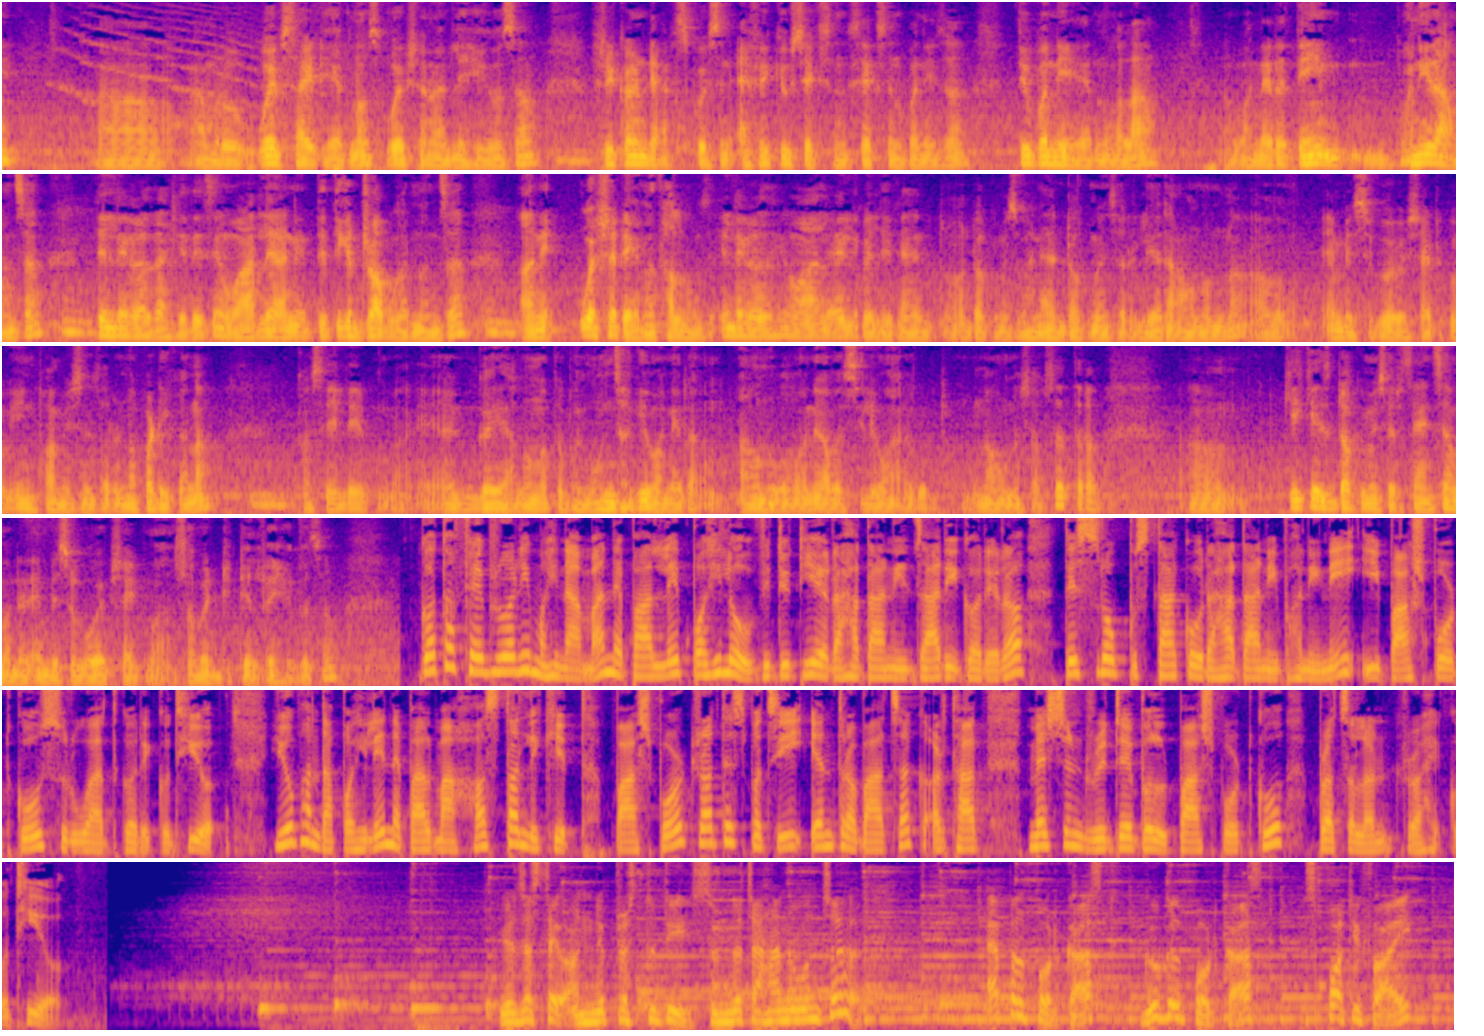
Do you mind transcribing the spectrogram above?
हाम्रो वेबसाइट हेर्नुहोस् वेबसाइटमा लेखेको छ। फ्रिक्वेन्ट एक्स क्वेसन एफएक्यु सेक्सन सेक्सन पनि छ। त्यो पनि हेर्नु होला भनेर त्यहीँ भनिरहेको हुन्छ। त्यसले गर्दाखेरि चाहिँ उहाँहरूले अनि त्यतिकै ड्रप गर्नुहुन्छ। अनि वेबसाइट हेर्न थाल्नुहुन्छ। यसले गर्दाखेरि उहाँले अहिले कहिले काहीँ डकुमेन्ट्स भने डकुमेन्ट्सहरू लिएर आउनुहुन्न। अब एमबिसीको वेबसाइटको इन्फर्मेसन्सहरू नपढिकन कसैले गइहाल्नु न त हुन्छ कि भनेर आउनुभयो भने अवश्यले उहाँहरूको नहुनसक्छ। तर के के डकुमेन्ट्सहरू चाहिन्छ भनेर एम्बेसीको वेबसाइटमा सबै डिटेल रहेको छ। गत फेब्रुअरी महिनामा नेपालले पहिलो विद्युतीय राहदानी जारी गरेर तेस्रो पुस्ताको राहदानी भनिने ई पासपोर्टको शुरूआत गरेको थियो। योभन्दा पहिले नेपालमा हस्तलिखित पासपोर्ट र त्यसपछि यन्त्रवाचक अर्थात मेसिन रिडेबल पासपोर्टको प्रचलन रहेको थियो। यो अन्य प्रस्तुति सुन्न चाहनुहुन्छ? Apple podcast Google podcast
